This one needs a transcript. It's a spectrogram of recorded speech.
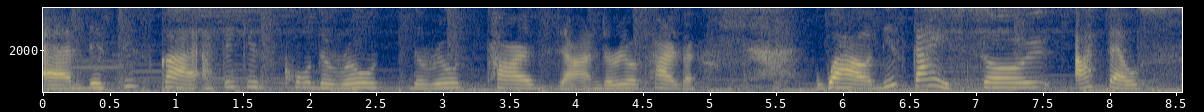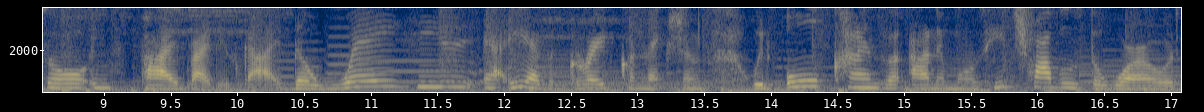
and there's this guy i think it's called the real the real tarzan the real tarzan. Wow this guy is so i felt so inspired by this guy. The way he he has a great connections with all kinds of animals. He travels the world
